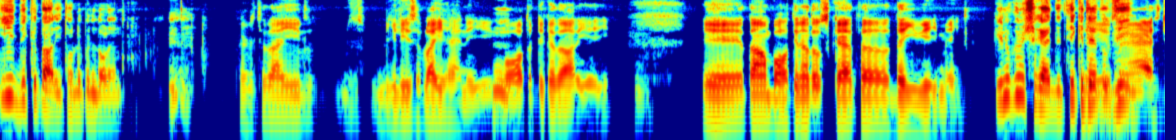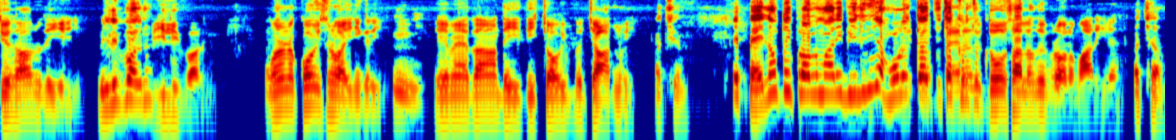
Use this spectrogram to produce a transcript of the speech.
ਕੀ ਦਿੱਕਤ ਆ ਰਹੀ ਤੁਹਾਡੇ ਪਿੰਡ ਵਾਲਿਆਂ ਨੂੰ ਪਿੰਡ 'ਚ ਤਾਂ ਜੀ ਬਿਜਲੀ ਸਪਲਾਈ ਹੈ ਨਹੀਂ ਜੀ। ਬਹੁਤ ਦਿੱਕਤ ਆ ਰਹੀ ਹੈ ਜੀ। ਇਹ ਤਾਂ ਬਹੁਤ ਦਿਨਾਂ ਤੋਂ ਸ਼ਿਕਾਇਤ ਦਈ ਹੋਈ ਹੈ ਜੀ ਮੈਂ। ਕਿਹਨੂੰ ਕਿਹਨੂੰ ਸ਼ਿਕਾਇਤ ਦਿੱਤੀ? ਕਿਤੇ ਤੁਸੀਂ? ਮੈਂ ਐਸਡੀਓ ਸਾਹਿਬ ਨੂੰ ਦਈ ਹੈ ਜੀ। ਬਿਜਲੀ ਵਿਭਾਗ ਨੂੰ? ਬਿਜਲੀ ਵਿਭਾਗ ਨੂੰ। ਉਹਨਾਂ ਨੇ ਕੋਈ ਸੁਣਵਾਈ ਨਹੀਂ ਕਰੀ। ਹੂੰ। ਇਹ ਮੈਂ ਤਾਂ ਦੇਈ ਤੀ 24 4 ਨੂੰ ਜੀ। ਅੱਛਾ। ਇਹ ਪਹਿਲਾਂ ਤੋਂ ਹੀ ਪ੍ਰੋਬਲਮ ਆ ਰਹੀ ਬਿਜਲੀ ਦੀ ਜਾਂ ਹੁਣ ਕ- ਝੱਖੜ ਪਹਿਲਾਂ ਚੁੱਕ ਤੋਂ 2 ਸਾਲਾਂ ਤੋਂ ਪ੍ਰੋਬਲਮ ਆ ਰਹੀ ਹੈ। ਅੱਛਾ।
